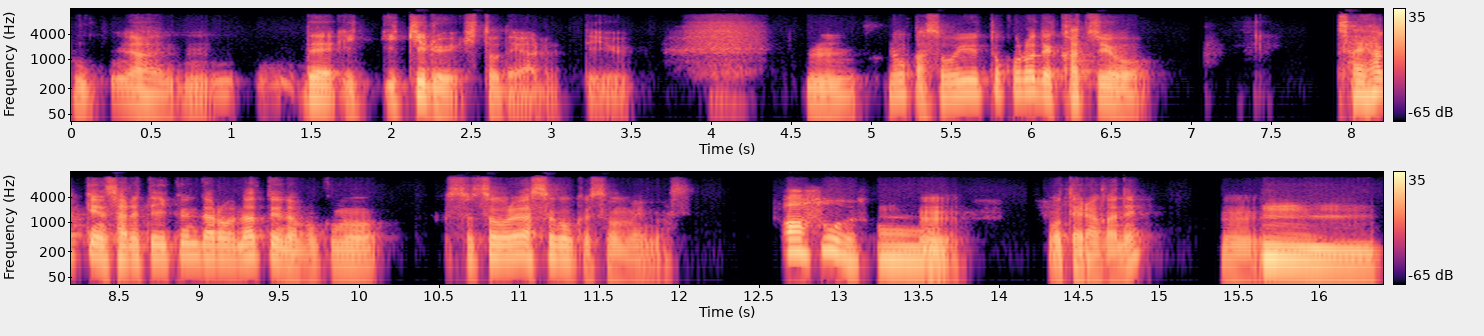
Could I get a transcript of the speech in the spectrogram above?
うん、あでい生きる人であるっていう、うん、なんかそういうところで価値を再発見されていくんだろうなっていうのは僕もそそれはすごくそう思います。あ、そうですか。うん。うん、お寺がね。うんうん。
